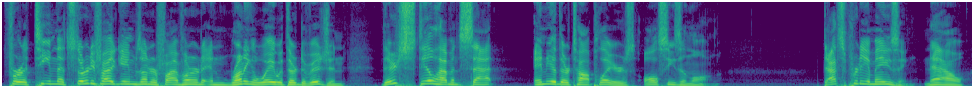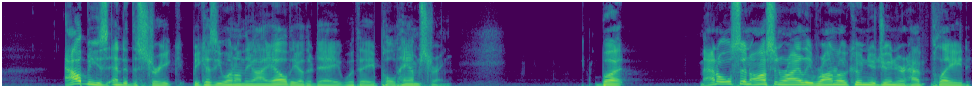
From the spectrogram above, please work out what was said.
For a team that's 35 games under 500 and running away with their division, they still haven't sat any of their top players all season long. That's pretty amazing. Now, Albies ended the streak because he went on the IL the other day with a pulled hamstring. But Matt Olson, Austin Riley, Ronald Acuna Jr. have played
